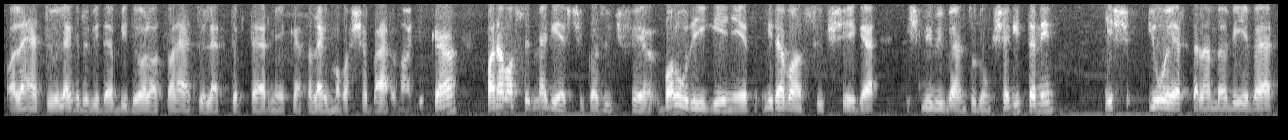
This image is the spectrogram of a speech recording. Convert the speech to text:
a lehető legrövidebb idő alatt a lehető legtöbb terméket a legmagasabb áron adjuk el, hanem az, hogy megértsük az ügyfél valódi igényét, mire van szüksége, és mi miben tudunk segíteni, és jó értelemben véve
